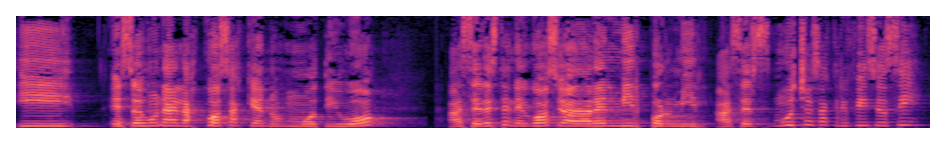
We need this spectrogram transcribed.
Y eso es una de las cosas que nos motivó a hacer este negocio, a dar el mil por mil, a hacer muchos sacrificios, sí,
